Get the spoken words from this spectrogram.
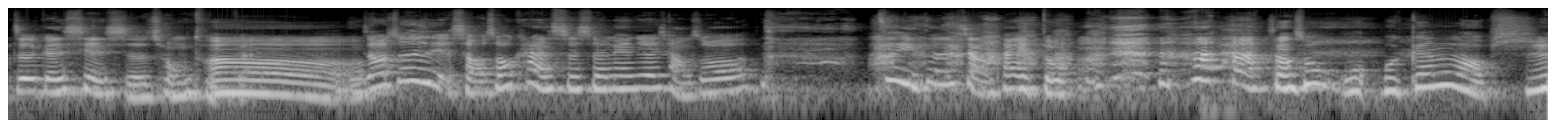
这跟现实的冲突感。哦、你知道，就是小时候看师生恋，就会想说 自己真的想太多，想说我我跟老师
